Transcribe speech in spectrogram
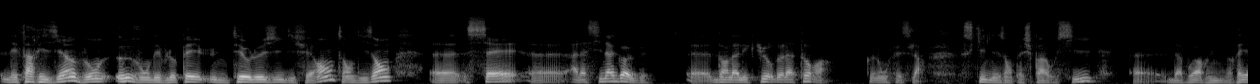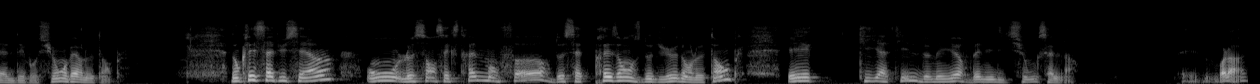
les pharisiens, vont, eux, vont développer une théologie différente en disant euh, c'est euh, à la synagogue, euh, dans la lecture de la Torah, que l'on fait cela. Ce qui ne les empêche pas aussi d'avoir une réelle dévotion envers le temple. Donc les Sadducéens ont le sens extrêmement fort de cette présence de Dieu dans le temple, et qu'y a-t-il de meilleure bénédiction que celle-là? Voilà.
